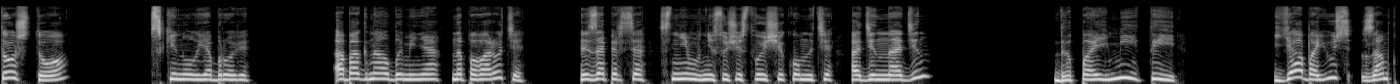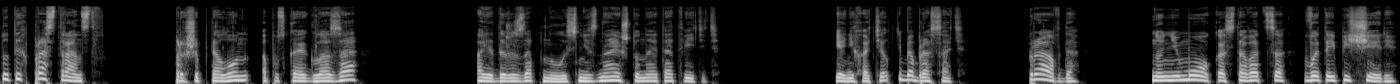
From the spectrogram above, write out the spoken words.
«То что?» — скинул я брови. «Обогнал бы меня на повороте и заперся с ним в несуществующей комнате один на один? Да пойми ты, я боюсь замкнутых пространств, прошептал он, опуская глаза, а я даже запнулась, не зная, что на это ответить. Я не хотел тебя бросать. Правда, но не мог оставаться в этой пещере.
